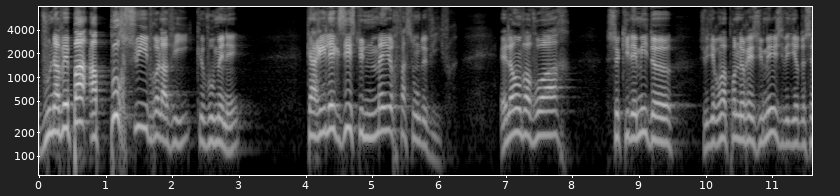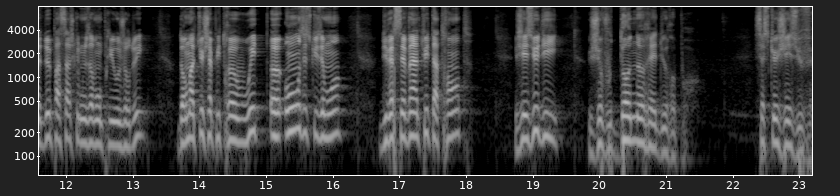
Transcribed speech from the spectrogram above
Vous n'avez pas à poursuivre la vie que vous menez, car il existe une meilleure façon de vivre. Et là, on va voir ce qu'il est mis de... Je vais dire, on va prendre le résumé, je vais dire de ces deux passages que nous avons pris aujourd'hui. Dans Matthieu chapitre 8, 11, euh, excusez-moi, du verset 28 à 30, Jésus dit, je vous donnerai du repos. C'est ce que Jésus veut.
